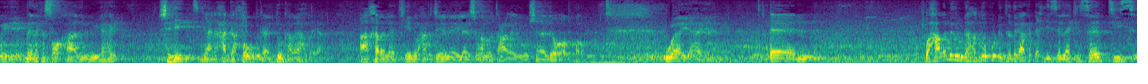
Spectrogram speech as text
weeye mayna ka soo qaadin inuu yahay shahiid yani xagga xukunka adduunka laga hadlaya aakhare laakiin waxaan rajaynaya ilahi subxana wa tacala inuu shahaado u aqbalo. Waa yahay waxaa la mid u yidhi hadduu ku dhintay dagaalka dhexdiisa laakiin sababtiisa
